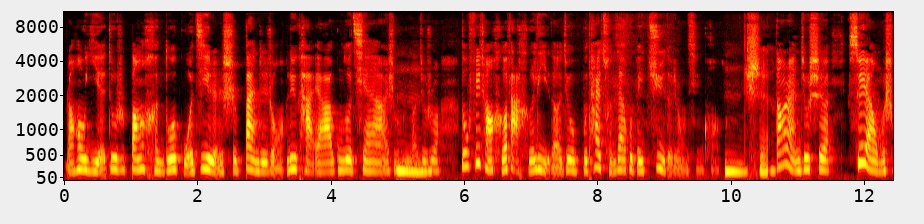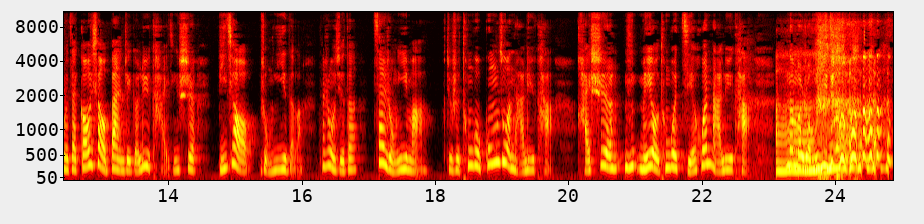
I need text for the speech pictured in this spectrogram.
然后也就是帮很多国际人士办这种绿卡呀、工作签啊什么的，嗯就是说都非常合法合理的，就不太存在会被拒的这种情况。嗯是，当然，就是虽然我们说在高校办这个绿卡已经是比较容易的了，但是我觉得再容易嘛，就是通过工作拿绿卡，还是 没有通过结婚拿绿卡那么容易的。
